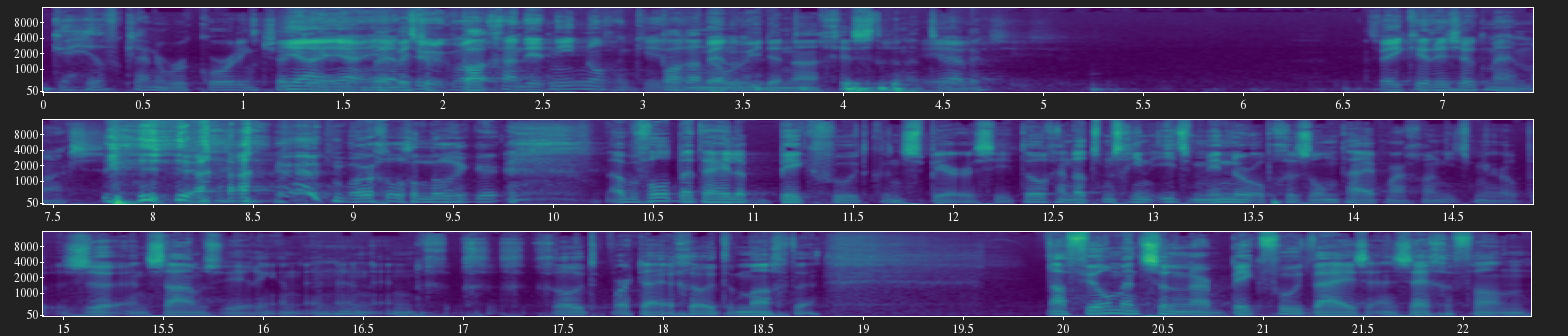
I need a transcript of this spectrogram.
Ik heb heel veel kleine recording checken. ja, ja, ja, natuurlijk. We gaan dit niet nog een keer paranoïde na gisteren natuurlijk. Twee keer is ook mijn max. ja, morgen nog een keer. Nou, bijvoorbeeld met de hele Bigfoot conspiracy, toch? En dat is misschien iets minder op gezondheid, maar gewoon iets meer op ze en samenzwering en, en, en, en g- grote partijen, grote machten. Nou, veel mensen zullen naar Bigfoot wijzen en zeggen van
